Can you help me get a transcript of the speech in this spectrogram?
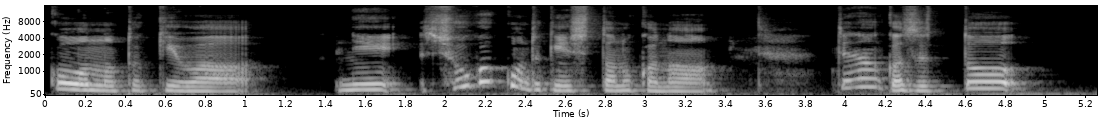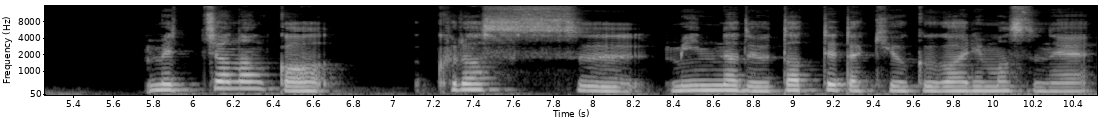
校の時は、に、小学校の時に知ったのかな？で、なんかずっと、めっちゃなんか、クラスみんなで歌ってた記憶がありますね。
